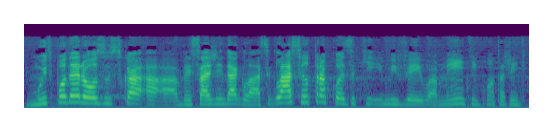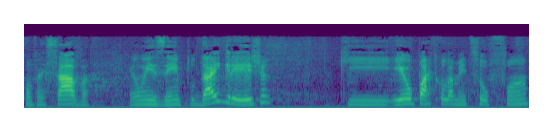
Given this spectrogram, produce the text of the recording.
Muito poderoso isso, a, a mensagem da Glace. Glace, outra coisa que me veio à mente enquanto a gente conversava é um exemplo da igreja, que eu particularmente sou fã,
